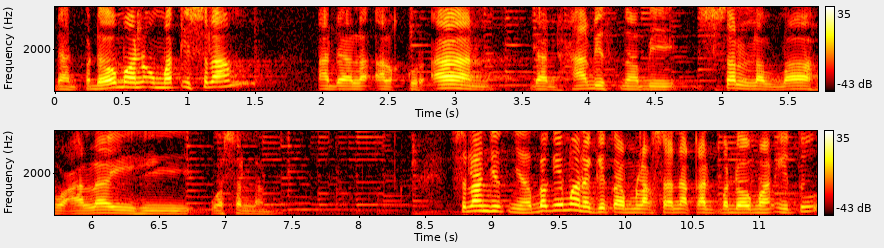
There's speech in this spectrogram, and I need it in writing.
Dan pedoman umat Islam adalah Al-Qur'an dan hadis Nabi sallallahu alaihi wasallam. Selanjutnya, bagaimana kita melaksanakan pedoman itu?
